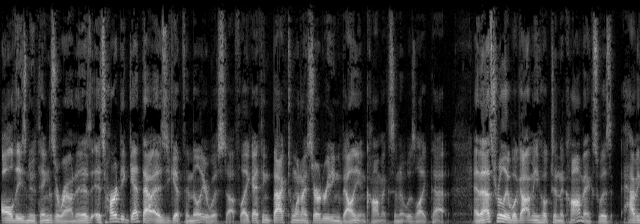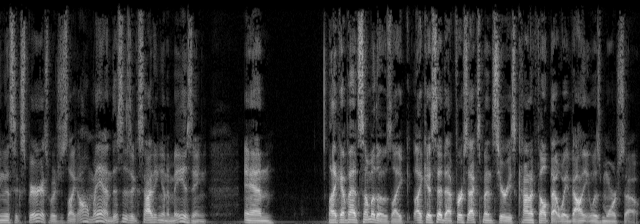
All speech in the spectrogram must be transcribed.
all these new things around. And it's, it's hard to get that as you get familiar with stuff. Like i think back to when i started reading valiant comics and it was like that. And that's really what got me hooked into comics was having this experience which is like oh man this is exciting and amazing. And like i've had some of those like like i said that first x-men series kind of felt that way. Valiant was more so.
